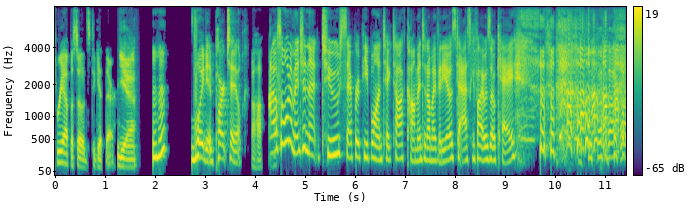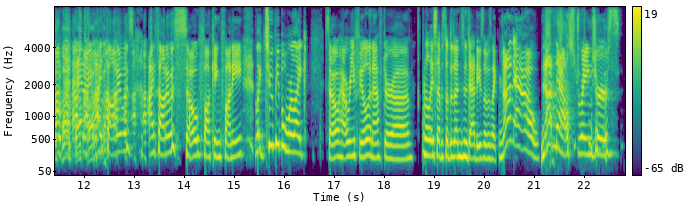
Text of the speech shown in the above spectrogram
three episodes to get there. Yeah. Voided part two. Uh-huh. I also want to mention that two separate people on TikTok commented on my videos to ask if I was okay. and I, I thought it was I thought it was so fucking funny. Like two people were like, So how are you feeling after uh the latest episode of Dungeons and Daddies? I was like, Not now! Not now, strangers.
